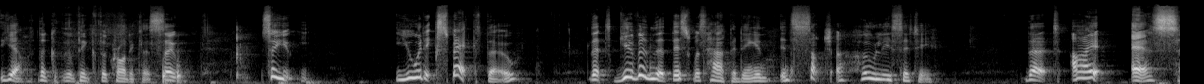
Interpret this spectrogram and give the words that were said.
yeah, the, the, the, chroniclers. So, so you, you would expect, though, that given that this was happening in, in such a holy city, that IS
